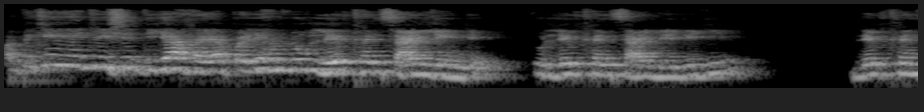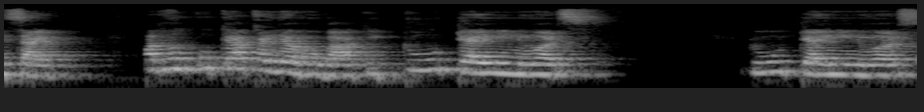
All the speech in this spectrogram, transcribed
अब देखिए, ये जो इसे दिया है, पहले हम लोग लेफ़्ट हैंड साइड लेंगे। तो लेफ़्ट हैंड साइड ले लीजिए। लेफ़्ट हैंड साइड अब हमको क्या करना होगा कि two tan inverse two tan inverse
